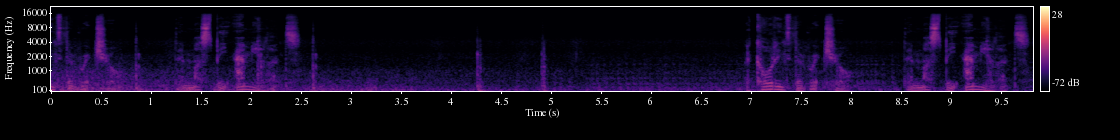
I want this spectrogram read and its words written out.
According to the ritual, there must be amulets. According to the ritual, there must be amulets.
